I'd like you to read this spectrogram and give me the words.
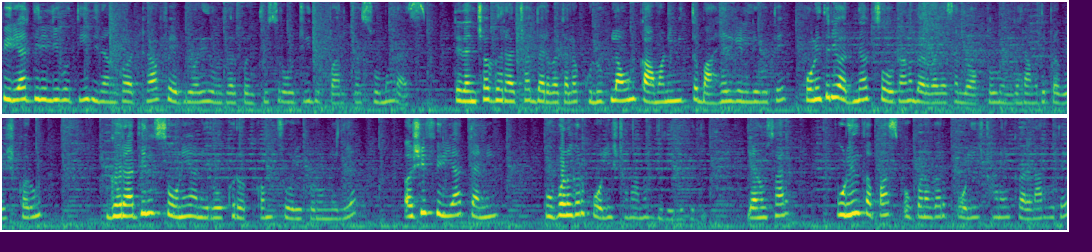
फिर्याद दिलेली होती दिनांक अठरा फेब्रुवारी दोन हजार पंचवीस रोजी दुपारच्या सुमारास. ते त्यांच्या घराच्या दरवाजाला कुलूप लावून कामानिमित्त बाहेर गेलेले होते. कोणीतरी अज्ञात चोरट्यानं दरवाजाचा लॉक तोडून घरामध्ये प्रवेश करून घरातील सोने आणि रोख रक्कम चोरी करून नेली. अशी फिर्याद त्यांनी उपनगर पोलीस ठाण्यामध्ये दिलेली होती. यानुसार पुढील तपास उपनगर पोलीस ठाणे करणार होते.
